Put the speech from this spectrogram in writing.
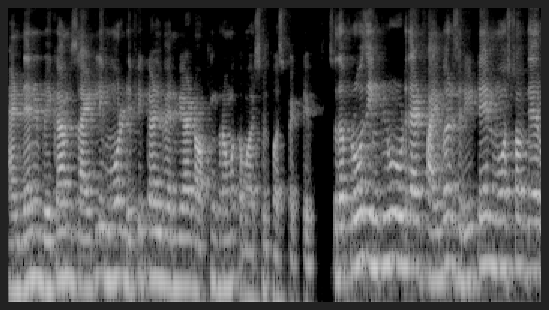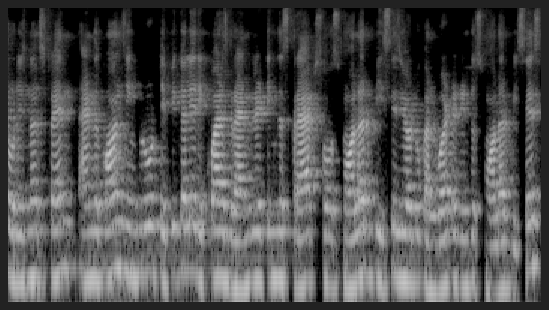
and then it becomes slightly more difficult when we are talking from a commercial perspective. So the pros include that fibers retain most of their original strength and the cons include typically requires granulating the scrap. So smaller pieces, you have to convert it into smaller pieces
